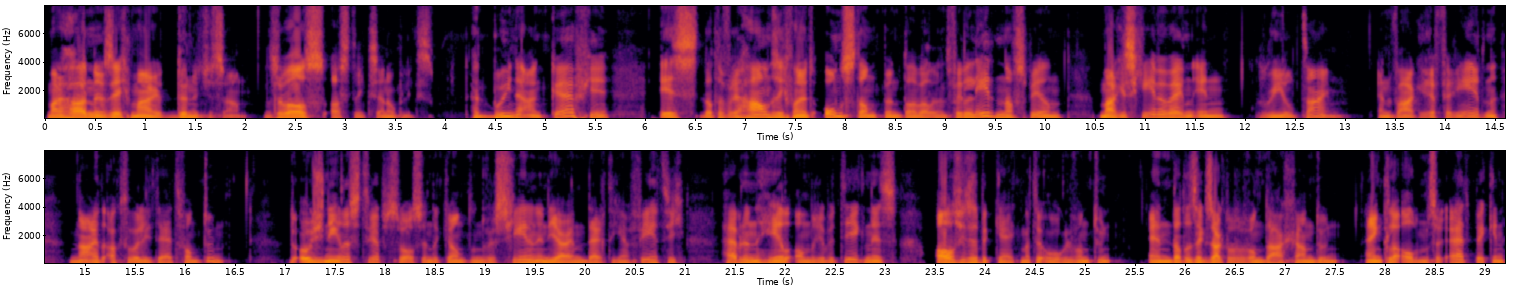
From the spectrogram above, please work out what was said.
maar houden er zich maar dunnetjes aan, zoals Asterix en Obelix. Het boeiende aan Kuifje is dat de verhalen zich vanuit ons standpunt dan wel in het verleden afspelen, maar geschreven werden in real time en vaak refereerden naar de actualiteit van toen. De originele strips, zoals in de kranten verschenen in de jaren 30 en 40, hebben een heel andere betekenis als je ze bekijkt met de ogen van toen. En dat is exact wat we vandaag gaan doen. Enkele albums eruit pikken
